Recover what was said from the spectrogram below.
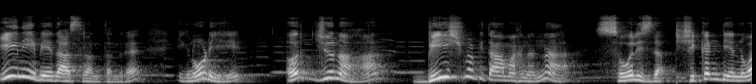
ಏನು ಭೇದಾಸ್ತ್ರ ಅಂತಂದರೆ, ಈಗ ನೋಡಿ, ಅರ್ಜುನ ಭೀಷ್ಮ ಪಿತಾಮಹನನ್ನು ಸೋಲಿಸಿದ. ಶಿಖಂಡಿ ಎನ್ನುವ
